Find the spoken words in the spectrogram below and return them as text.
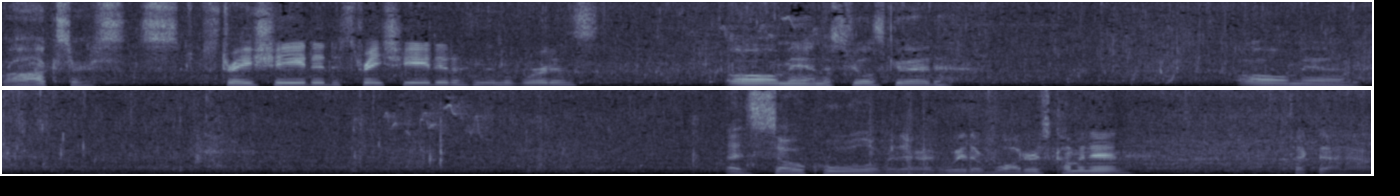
rocks are stratiated, stratiated, I think the word is. Oh man, this feels good. Oh man. That is so cool over there, the way the water's coming in. Check that out.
